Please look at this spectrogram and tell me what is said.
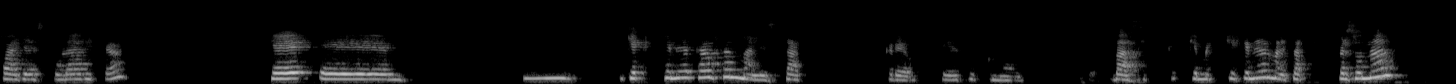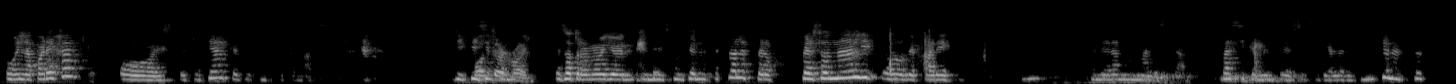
Falla esporádica, que, eh, mm, que causan malestar. creo que eso es como básico, que, me, que generan malestar personal o en la pareja o este, social, que eso es un poquito más difícil. Otro rollo. Es otro rollo en, mis funciones sexuales, pero personal o de pareja generan un malestar. Básicamente esa sería la definición. Entonces,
